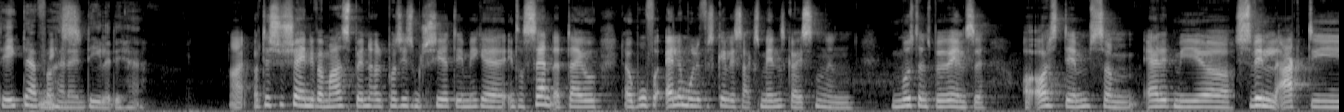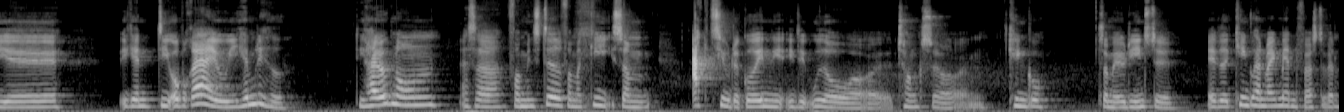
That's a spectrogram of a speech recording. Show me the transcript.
Det er ikke derfor, Niks. han er en del af det her. Nej, og det synes jeg egentlig var meget spændende, og præcis som du siger, det er mega interessant, at der er jo, der er jo brug for alle mulige forskellige slags mennesker i sådan en, en modstandsbevægelse, og også dem, som er lidt mere svindelagtige. Øh, igen, de opererer jo i hemmelighed. De har jo ikke nogen, altså fra Ministeriet for Magi, som aktivt er gået ind i, i det, ud over øh, Tonks og øh, Kingo, som er jo de eneste... Jeg ved, Kingo han var ikke med i den første, vel?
